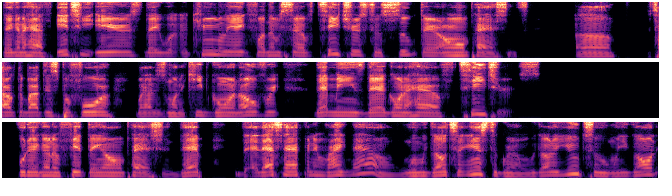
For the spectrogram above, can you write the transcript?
They're going to have itchy ears. They will accumulate for themselves teachers to suit their own passions. Uh, talked about this before, but I just want to keep going over it. That means they're going to have teachers who they're going to fit their own passion. That that's happening right now. When we go to Instagram, when we go to YouTube, when you go on,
